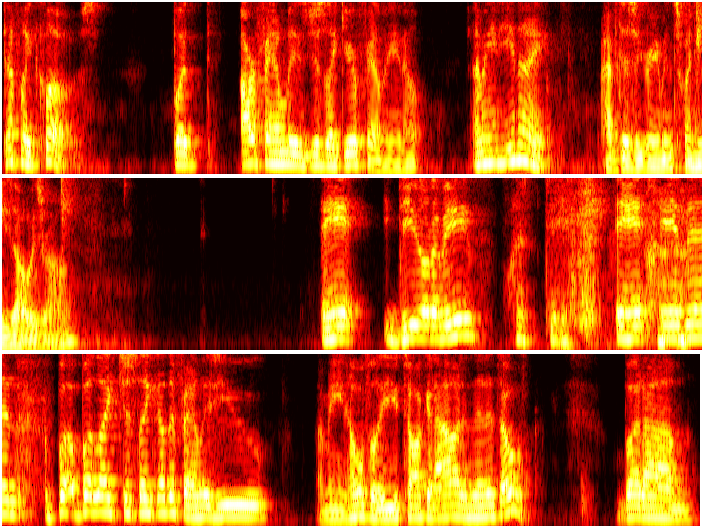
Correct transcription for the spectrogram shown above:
definitely close, but our family is just like your family, you know. I mean, he and I have disagreements when he's always wrong, and do you know what I mean? What a dick. And and then, but but like just like other families, you, I mean, hopefully you talk it out and then it's over. But um,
